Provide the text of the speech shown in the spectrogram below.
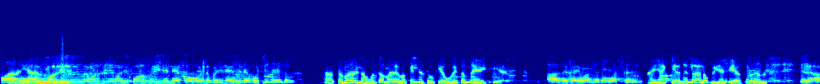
હા તો અહીંયા હું વકીલ હમણાં બે માંથી કોણ ફ્રી છે ને કહો એટલે પછી ત્યાં સીધા પહોંચી જાય તો. હા તમારે એટલે હું તમારે વકીલને શું કેવું હોય તમને અહીંથી. હા તો કાંઈ વાંધો નહીં વાત કરી અહીંયા કહો ને એટલે આ લોકો અહીંયા કહે બરાબર? એ હા.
